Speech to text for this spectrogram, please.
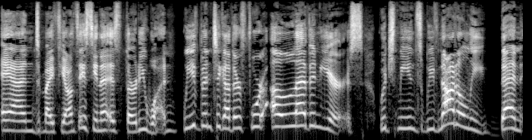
and my fiance Sina is 31. We've been together for 11 years, which means we've not only been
